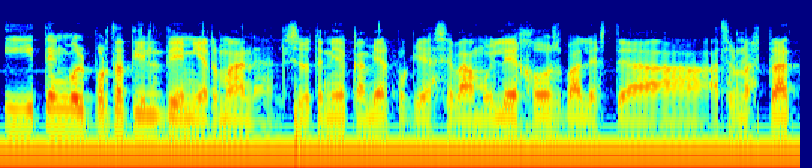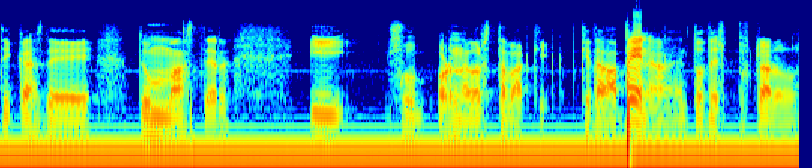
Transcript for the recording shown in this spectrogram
y tengo el portátil de mi hermana. Se lo he tenido que cambiar porque ya se va muy lejos, ¿vale? Este, a hacer unas prácticas de, de un máster y su ordenador estaba que, daba pena. Entonces, pues claro,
